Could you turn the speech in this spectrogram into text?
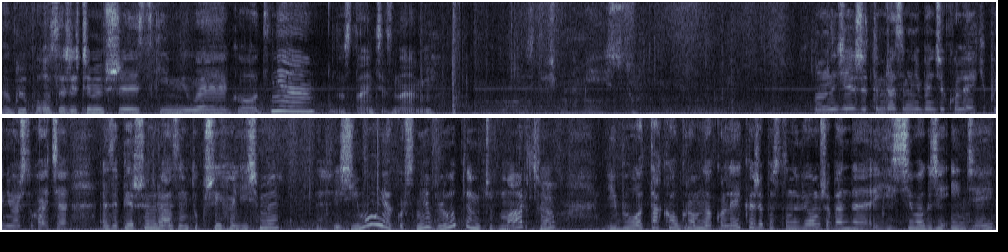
glukozę. Życzymy wszystkim miłego dnia. Zostańcie z nami. Mam nadzieję, że tym razem nie będzie kolejki, ponieważ słuchajcie, za pierwszym razem tu przyjechaliśmy zimą jakoś, nie? W lutym czy w marcu Tak. i była taka ogromna kolejka, że postanowiłam, że będę jeździła gdzie indziej,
